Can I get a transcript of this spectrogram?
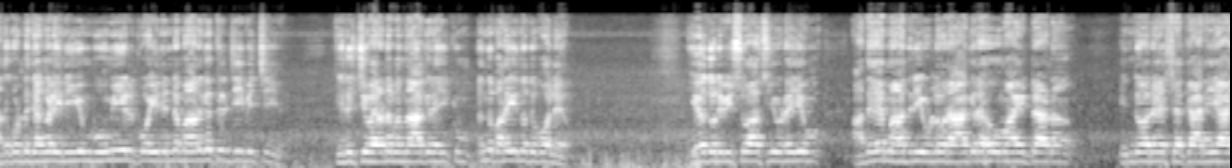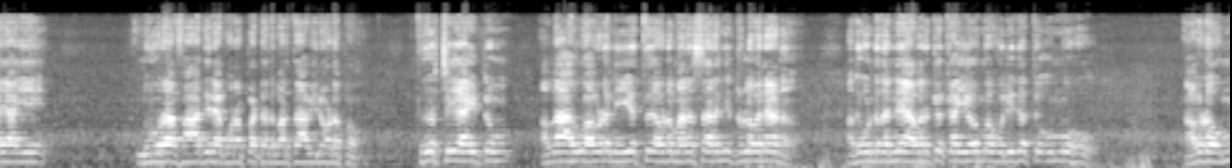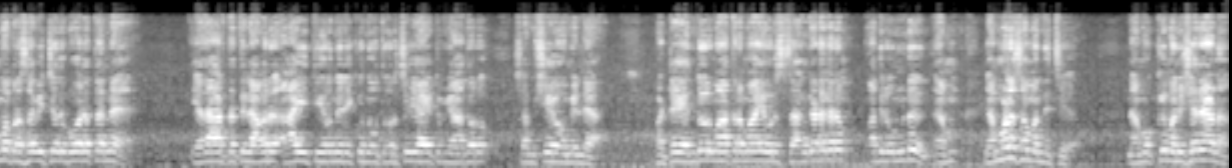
അതുകൊണ്ട് ഞങ്ങൾ ഇനിയും ഭൂമിയിൽ പോയി നിന്റെ മാർഗത്തിൽ ജീവിച്ച് തിരിച്ചു വരണമെന്ന് ആഗ്രഹിക്കും എന്ന് പറയുന്നത് പോലെ ഏതൊരു വിശ്വാസിയുടെയും അതേമാതിരിയുള്ള ഒരു ആഗ്രഹവുമായിട്ടാണ് ഇന്തോനേഷ്യക്കാരിയായ ഈ നൂറ ഫാദില പുറപ്പെട്ടത് ഭർത്താവിനോടൊപ്പം. തീർച്ചയായിട്ടും അള്ളാഹു അവിടെ നീയത്ത് അവിടെ മനസ്സറിഞ്ഞിട്ടുള്ളവനാണ്. അതുകൊണ്ട് തന്നെ അവർക്ക് കയോമ ഉലിതത്ത് ഉമ്മുഹു. അവരുടെ ഉമ്മ പ്രസവിച്ചതുപോലെ തന്നെ യഥാർത്ഥത്തിൽ അവർ ആയി തീർന്നിരിക്കുന്നു തീർച്ചയായിട്ടും യാതൊരു സംശയവുമില്ല. പക്ഷേ എന്തൊരു മാത്രമായ ഒരു സങ്കടകരം അതിലുണ്ട് നമ്മളെ സംബന്ധിച്ച്. നമുക്ക് മനുഷ്യരാണ്.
